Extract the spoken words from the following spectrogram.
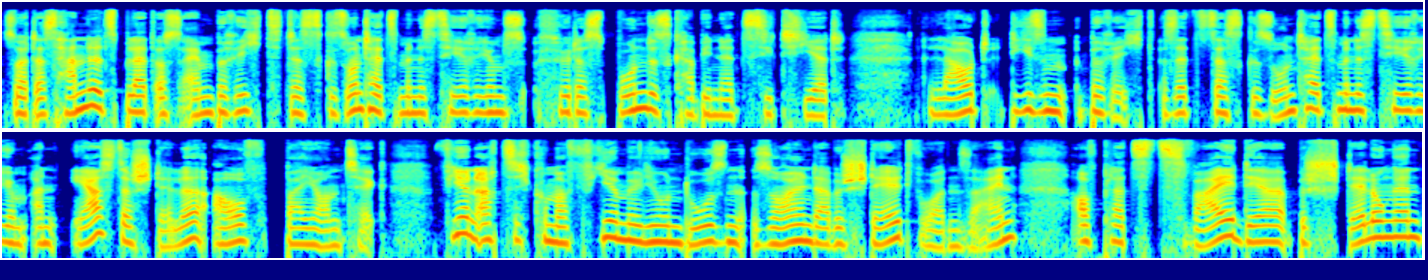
so hat das Handelsblatt aus einem Bericht des Gesundheitsministeriums für das Bundeskabinett zitiert. Laut diesem Bericht setzt das Gesundheitsministerium an erster Stelle auf BioNTech. 84,4 Millionen Dosen sollen da bestellt worden sein. Auf Platz zwei der Bestellungen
